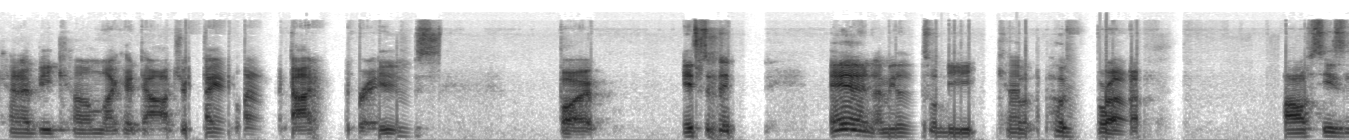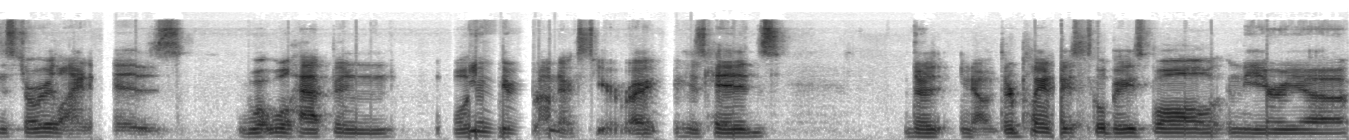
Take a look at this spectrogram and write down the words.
kind of become like a Dodger type, like Dodger Braves. But it's and I mean this will be kind of a post off-season storyline is what will happen. Will even be around next year, right? His kids they're you know they're playing high school baseball in the area.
